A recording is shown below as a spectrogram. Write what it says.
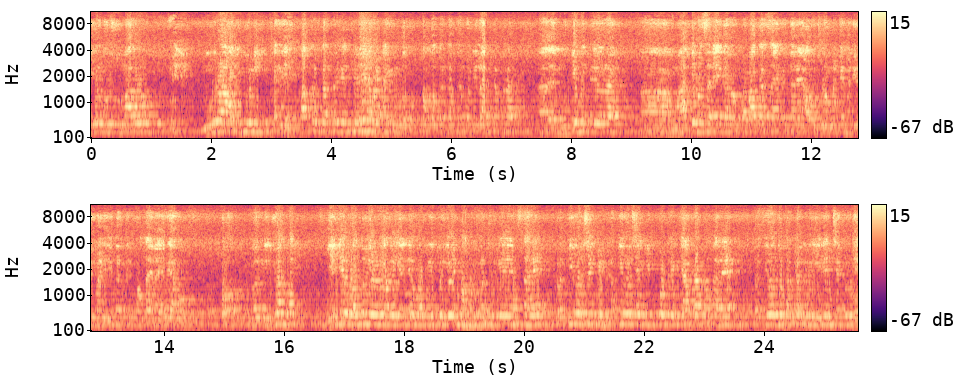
ಇದರದ್ದು ಸುಮಾರು ನೂರ ಐದು ಕೋಟಿ ಆಗಿದೆ ಪತ್ರಕರ್ತರಿಗೆ ಅಂತೇಳಿ ಅಲಾಟ್ ಆಗಿರ್ಬೋದು ನಾವು ಪತ್ರಕರ್ತರು ಕೊಟ್ಟಿಲ್ಲ. ಪತ್ರಕರ್ತರ ಮುಖ್ಯಮಂತ್ರಿಯವರ ಮಾಧ್ಯಮ ಸಲಹೆಗಾರರು, ಪ್ರಭಾಕರ್ ಸಾಹೇಬ್ ಇದ್ದಾರೆ. ಅವರು ನಮ್ಮ ಮನೆ ಮನವಿ ಮಾಡಿದ್ವಿ ಕೊಡ್ತಾ ಇಲ್ಲ. ಯಾರು ಇವಾಗ ನಿಜವಾದ ಎಲ್ಲೇ ಒಂದು, ಎರಡು ಎಲ್ಲೇ ಒಬ್ಬರಿಬ್ಬರಿಗೆ ಪತ್ರಕರ್ತರಿಗೆ ಕೊಡ್ತಾರೆ ಪ್ರತಿ ವರ್ಷ ಕಿಟ್, ಪ್ರತಿ ವರ್ಷ ಕಿಟ್ ಕೊಟ್ರೆ ಕ್ಯಾಮ್ರಾ ಕೊಡ್ತಾರೆ. ಪ್ರತಿಯೊಂದು ಪತ್ರಕರ್ತರಿಗೆ ಏನೇನು ಸೆಕ್ಯೂರಿಟಿ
